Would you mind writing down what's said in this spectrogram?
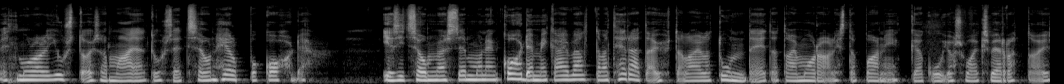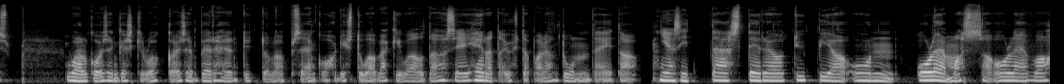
että mulla oli just toi sama ajatus, että se on helppo kohde. Ja sitten se on myös semmoinen kohde, mikä ei välttämättä herätä yhtä lailla tunteita tai moraalista paniikkia, kuin jos vaikka verrattaisiin valkoisen keskiluokkaisen perheen tyttölapseen kohdistuvaa väkivaltaa. Se ei herätä yhtä paljon tunteita. Ja sitten tämä stereotypia on olemassa oleva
